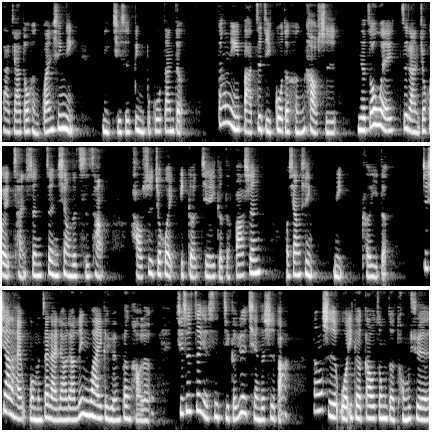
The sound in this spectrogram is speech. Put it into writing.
大家都很关心你，你其实并不孤单的。当你把自己过得很好时，你的周围自然就会产生正向的磁场，好事就会一个接一个的发生。我相信你可以的。接下来我们再来聊聊另外一个缘分好了。其实这也是几个月前的事吧。当时我一个高中的同学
